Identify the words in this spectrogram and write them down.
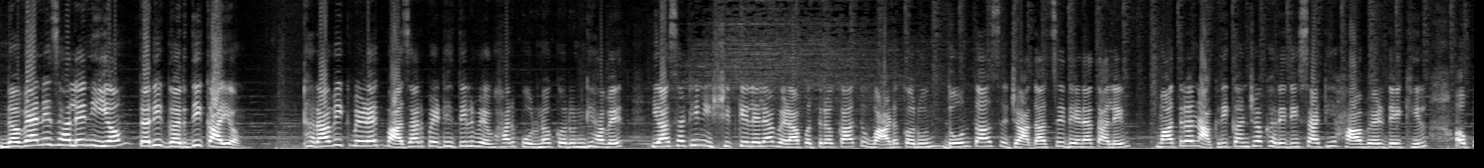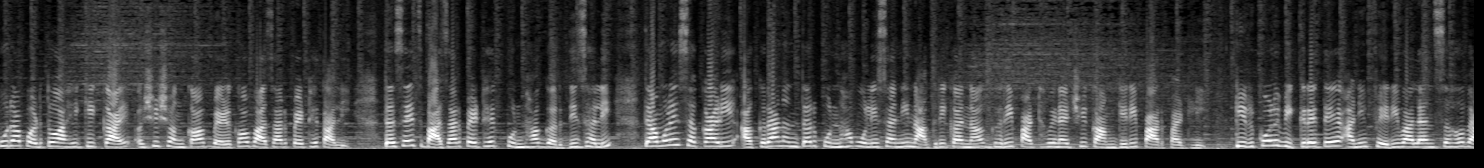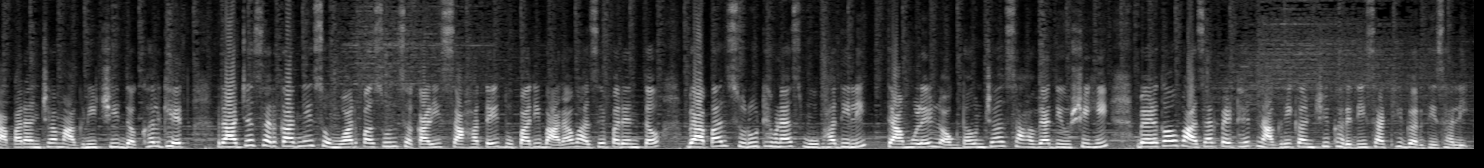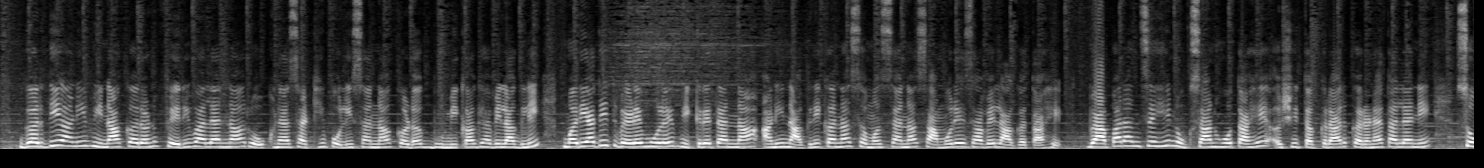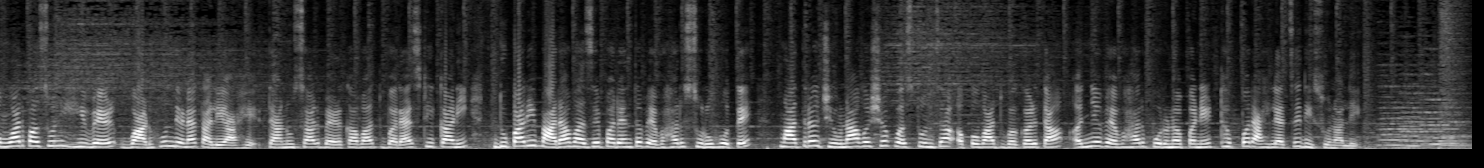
नव्याने झाले नियम तरी गर्दी कायम. ठराविक वेळेत बाजारपेठेतील व्यवहार पूर्ण करून घ्यावेत यासाठी निश्चित केलेल्या वेळापत्रकात वाढ करून दोन तास जादाचे देण्यात आले. मात्र नागरिकांच्या खरेदीसाठी हा वेळ देखील अपुरा पडतो आहे की काय अशी शंका बेळगाव बाजारपेठेत आली. तसेच बाजारपेठेत पुन्हा गर्दी झाली. त्यामुळे सकाळी अकरा नंतर पुन्हा पोलिसांनी नागरिकांना घरी पाठविण्याची कामगिरी पार पाडली. किरकोळ विक्रेते आणि फेरीवाल्यांसह व्यापाऱ्यांच्या मागणीची दखल घेत राज्य सरकारने सोमवारपासून सकाळी सहा ते दुपारी बारा वाजेपर्यंत व्यापार सुरू ठेवण्यास मुभा दिली. त्यामुळे लॉकडाऊनच्या सहाव्या दिवशीही बेळगाव बाजारपेठेत नागरिकांची खरेदीसाठी गर्दी झाली. गर्दी आणि विनाकारण फेरीवाल्यांना रोखण्यासाठी पोलिसांना कडक भूमिका घ्यावी लागली. मर्यादित वेळेमुळे विक्रेत्यांना आणि नागरिकांना समस्यांना सामोरे जावे लागत आहे. व्यापाऱ्यांचेही नुकसान होत आहे अशी तक्रार करण्यात आल्याने सोमवारपासून ही वेळ वाढवून देण्यात आली आहे. त्यानुसार बेळगावात बऱ्याच ठिकाणी दुपारी बारा वाजेपर्यंत व्यवहार सुरू होते. मात्र जीवनावश्यक वस्तूंचा अपवाद वगळता अन्य व्यवहार पूर्णपणे ठप्प राहिल्याचे दिसून आले.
